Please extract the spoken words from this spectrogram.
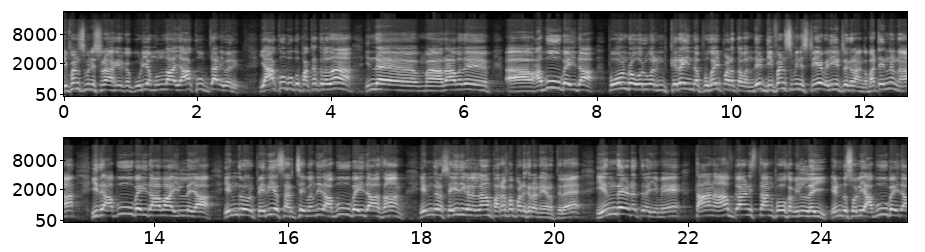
டிஃபென்ஸ் மினிஸ்டராக இருக்கக்கூடிய முல்லா யாக்கூப் தான் இவர். யாக்கூபுக்கு பக்கத்தில் தான் இந்த அதாவது அபு உபைதா போன்ற ஒருவர் நிற்கிற இந்த புகைப்படத்தை வந்து டிஃபென்ஸ் மினிஸ்ட்ரியே வெளியிட்டிருக்கிறாங்க. பட் என்னன்னா இது அபு உபைதாவா இல்லையா என்கிற ஒரு பெரிய சர்ச்சை வந்து இது அபு உபைதா தான் என்கிற செய்திகள் எல்லாம் பரப்பப்படுகிற நேரத்தில் எந்த இடத்திலையுமே தான் ஆப்கானிஸ்தான் போகவில்லை என்று சொல்லி அபூபைதா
